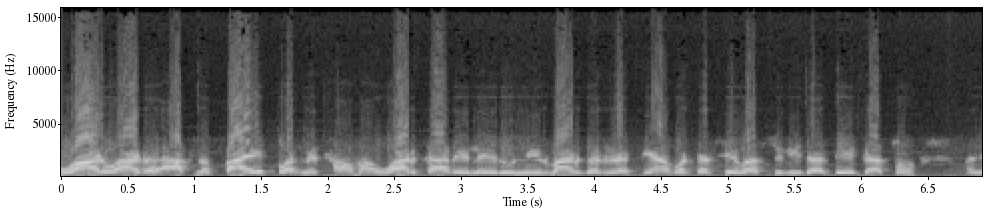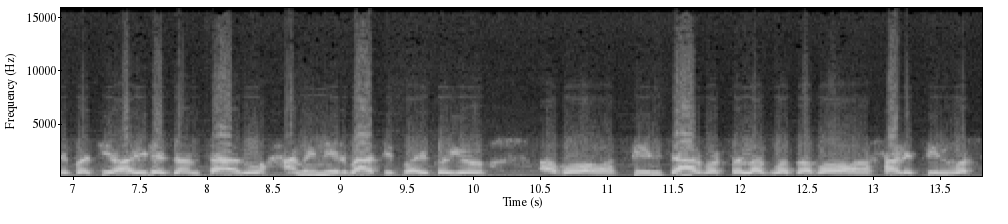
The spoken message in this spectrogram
वार्ड वार्ड आफ्नो पाए पर्ने ठाउँमा वार्ड कार्यालयहरू निर्माण गरेर त्यहाँबाट सेवा सुविधा दिएका छौँ। भनेपछि अहिले जनताहरू हामी निर्वाचित भएको यो अब तिन चार वर्ष लगभग अब साढे तिन वर्ष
